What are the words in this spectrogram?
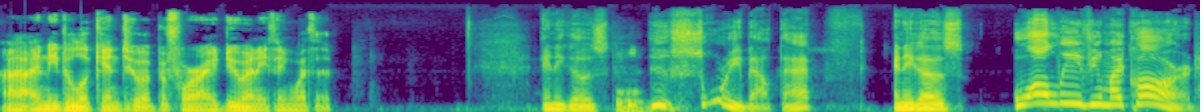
Uh, I need to look into it before I do anything with it. And he goes, Ooh, sorry about that. And he goes, Oh, I'll leave you my card.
